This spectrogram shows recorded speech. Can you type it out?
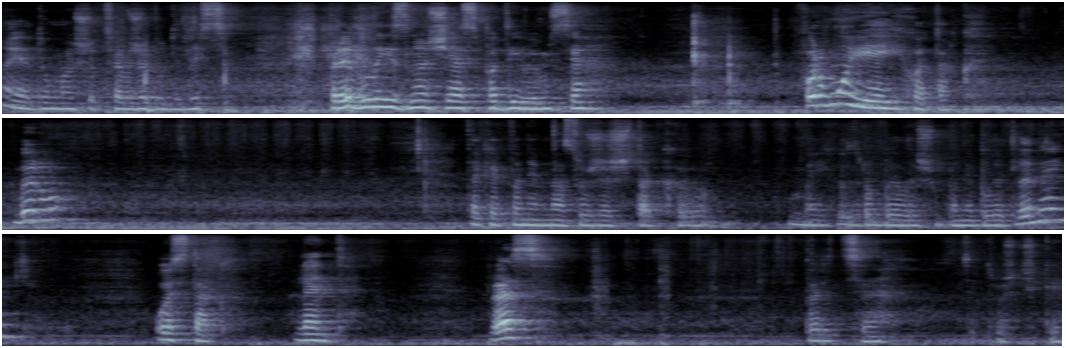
Ну, я думаю, що це вже буде десь приблизно. Зараз подивимося. Формую я їх отак. Беру. Так як вони в нас уже ж так, е, ми їх зробили, щоб вони були длинненькі. Ось так. Гляньте. Раз. Тепер це, це трошечки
